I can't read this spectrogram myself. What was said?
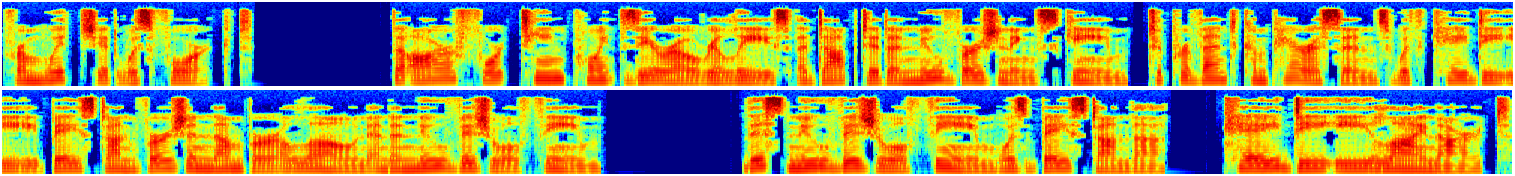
from which it was forked. The R14.0 release adopted a new versioning scheme, to prevent comparisons with KDE based on version number alone and a new visual theme. This new visual theme was based on the KDE lineart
